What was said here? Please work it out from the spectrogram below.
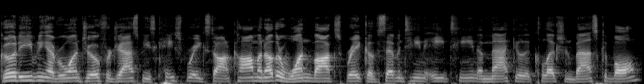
Good evening, everyone. Joe for jaspyscasebreaks.com. Another one box break of 1718 Immaculate Collection basketball.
